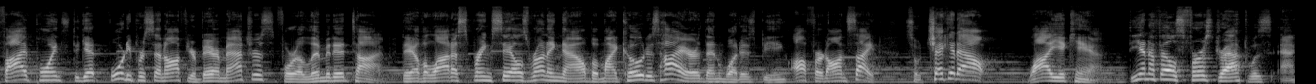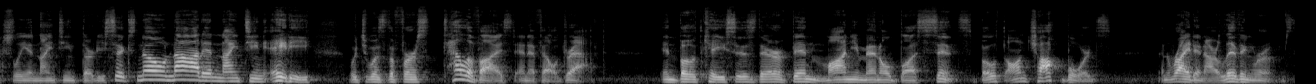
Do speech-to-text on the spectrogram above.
5 points to get 40% off your Bear mattress for a limited time. They have a lot of spring sales running now, but my code is higher than what is being offered on site. So check it out while you can. The NFL's first draft was actually in 1936. No, not in 1980, which was the first televised NFL draft. In both cases, there have been monumental busts since, both on chalkboards and right in our living rooms.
